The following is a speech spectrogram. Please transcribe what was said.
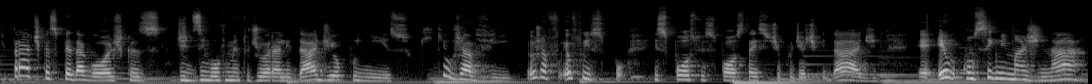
que práticas pedagógicas de desenvolvimento de oralidade eu conheço, o que, que eu já vi, eu já eu fui expo, exposto, exposta a esse tipo de atividade, é, eu consigo imaginar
